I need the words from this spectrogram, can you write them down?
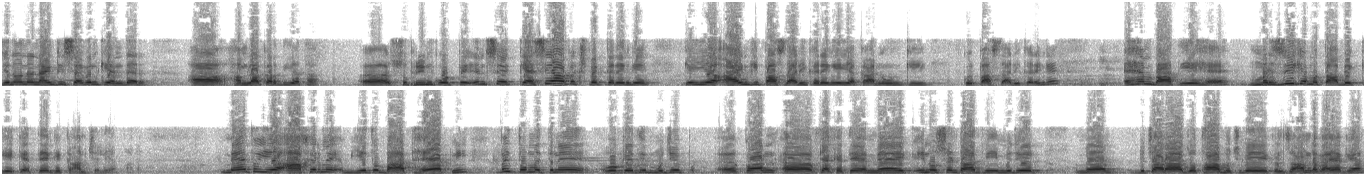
जिन्होंने 97 के अंदर आ, हमला कर दिया था। आ, सुप्रीम कोर्ट पे इनसे कैसे आप एक्सपेक्ट करेंगे कि ये आइन की पासदारी करेंगे या कानून की कोई पासदारी करेंगे? अहम बात यह है मर्ज़ी के मुताबिक ये कहते हैं कि काम चले हमारा। मैं तो ये आखिर में ये तो बात है अपनी। भाई तुम इतने वो कहते मुझे आ, कौन आ, क्या कहते हैं मैं एक इनोसेंट आदमी मुझे मैं बेचारा जो था मुझ पर एक इल्ज़ाम लगाया गया।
